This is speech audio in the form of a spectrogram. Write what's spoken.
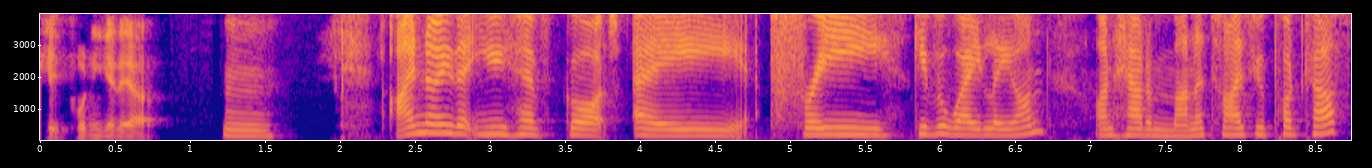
Keep putting it out. Mm. I know that you have got a free giveaway, Leon, on how to monetize your podcast.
